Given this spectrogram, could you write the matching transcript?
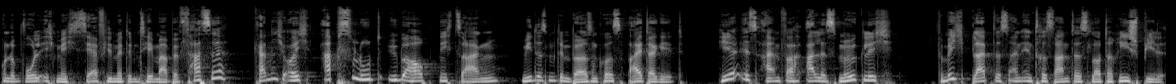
und obwohl ich mich sehr viel mit dem Thema befasse, kann ich euch absolut überhaupt nicht sagen, wie das mit dem Börsenkurs weitergeht. Hier ist einfach alles möglich. Für mich bleibt es ein interessantes Lotteriespiel.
